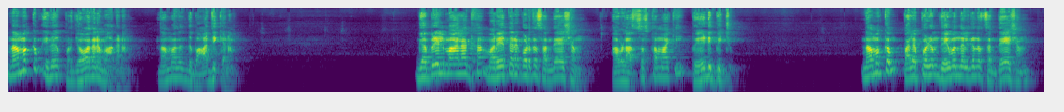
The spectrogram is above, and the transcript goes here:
നമുക്കും ഇത് പ്രചോദനമാകണം. നമ്മളിത് ബാധിക്കണം? ഗബ്രിൽ മാലഖ മറിയത്തിന് കൊടുത്ത സന്ദേശം അവൾ അസ്വസ്ഥമാക്കി പേടിപ്പിച്ചു. നമുക്കും പലപ്പോഴും ദൈവം നൽകുന്ന സന്ദേശം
